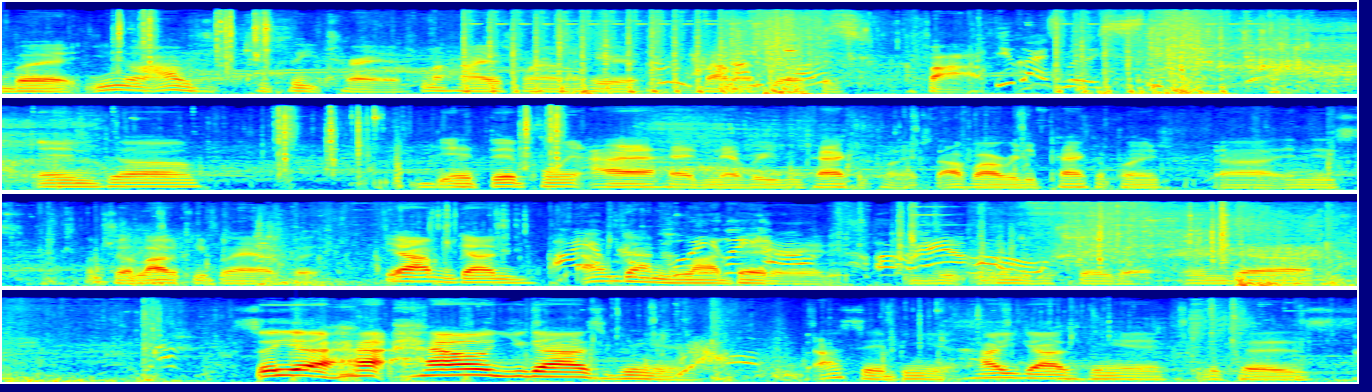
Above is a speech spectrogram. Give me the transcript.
But you know, I was complete trash. My highest round here by myself is five. You guys really. And uh, at that point, I had never even pack a punched. I've already pack a punched uh, in this. I'm sure a lot of people have, but yeah, I've gotten I've gotten a lot better at it. Let me say that. And uh, so yeah, how how you guys been? I said being. How you guys been? Because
